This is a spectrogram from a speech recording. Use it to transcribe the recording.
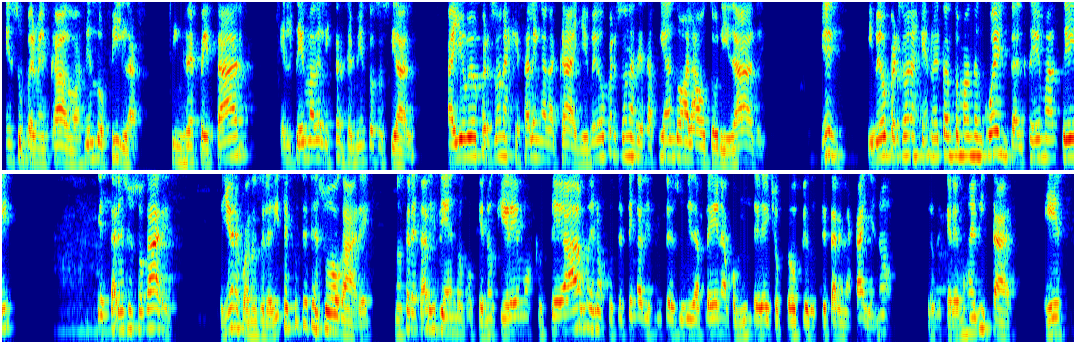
en supermercados, haciendo filas, sin respetar el tema del distanciamiento social. Ahí yo veo personas que salen a la calle, veo personas desafiando a las autoridades. Bien, y veo personas que no están tomando en cuenta el tema de, de estar en sus hogares. Señores, cuando se le dice que usted está en sus hogares, no se le está diciendo porque no queremos que usted, ah, bueno, que usted tenga disfrute de su vida plena con un derecho propio de usted estar en la calle. No, lo que queremos evitar es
